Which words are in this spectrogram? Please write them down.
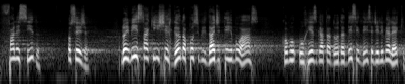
falecido. Ou seja, Noemi está aqui enxergando a possibilidade de ter Boaz como o resgatador da descendência de Elimeleque,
